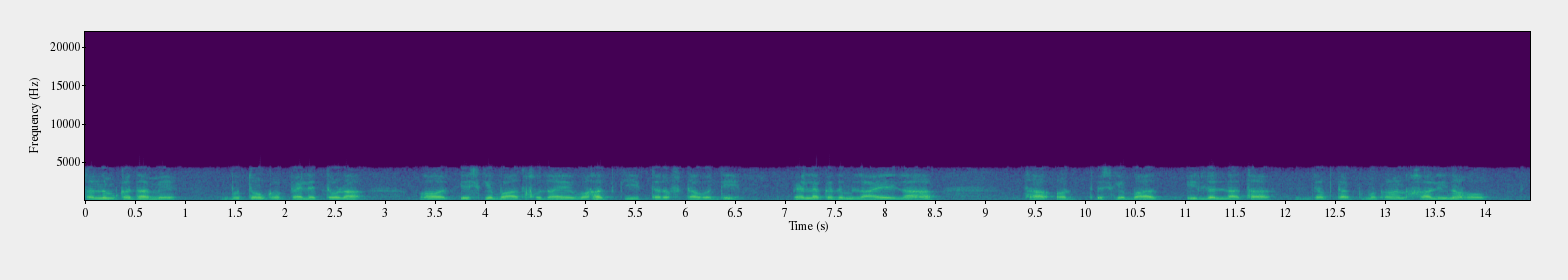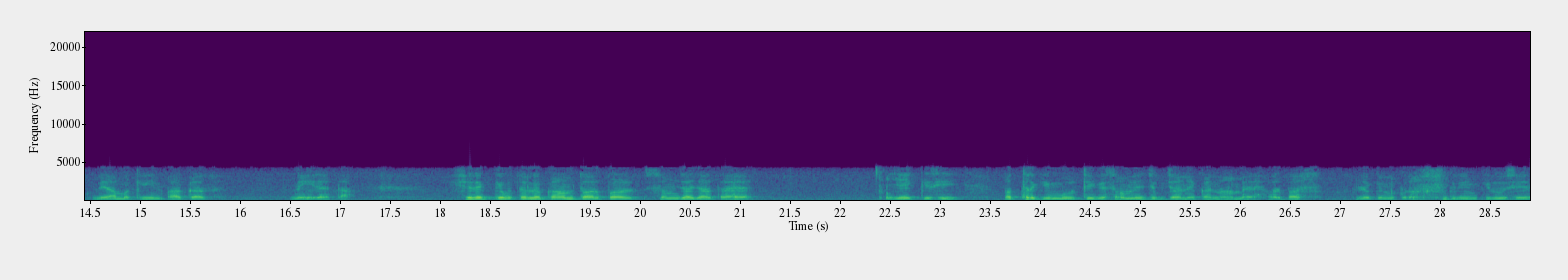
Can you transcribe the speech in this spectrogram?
سنم قدا میں بتوں کو پہلے توڑا اور اس کے بعد خدائے وحد کی طرف دعوت دی۔ پہلا قدم لا الہ تھا اور اس کے بعد اللہ تھا۔ جب تک مکان خالی نہ ہو، نیا مکین آ کر نہیں رہتا۔ شرک کے متعلق عام طور پر سمجھا جاتا ہے۔ یہ کسی پتھر کی مورتی کے سامنے جھک جانے کا نام ہے اور بس۔ لیکن قرآن کریم کی روح سے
